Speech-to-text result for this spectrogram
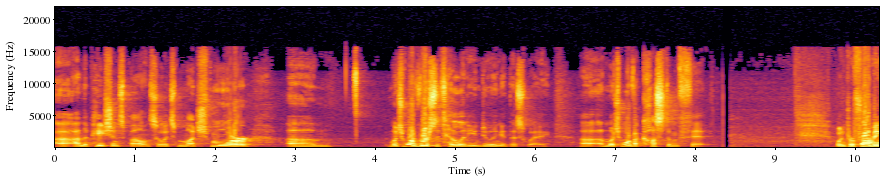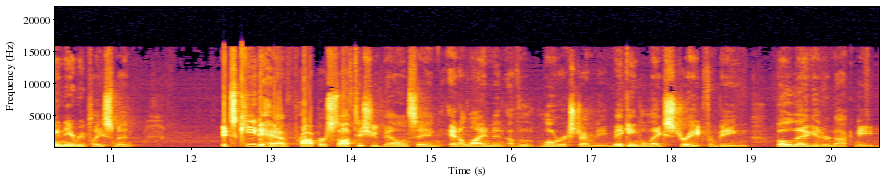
uh, on the patient's bone. So it's much more, um, much more versatility in doing it this way, uh, much more of a custom fit. When performing a knee replacement, it's key to have proper soft tissue balancing and alignment of the lower extremity, making the leg straight from being bow-legged or knock-kneed.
